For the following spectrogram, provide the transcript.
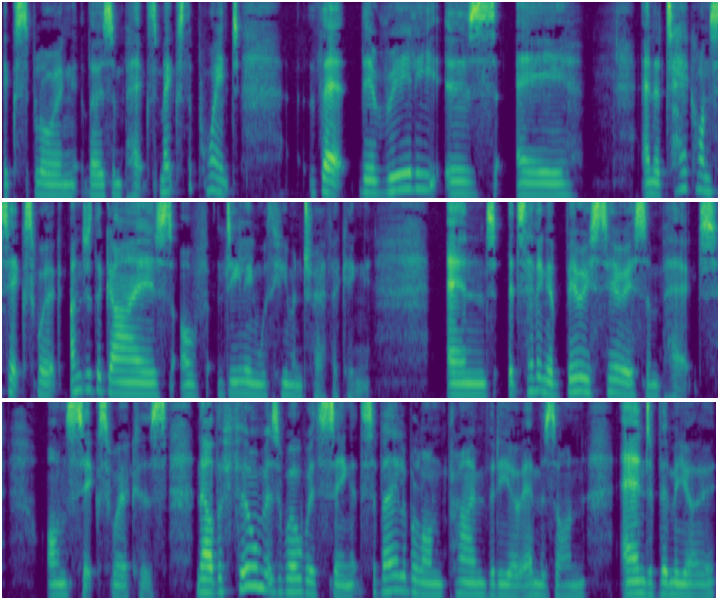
exploring those impacts, makes the point that there really is a an attack on sex work under the guise of dealing with human trafficking. And it's having a very serious impact on sex workers. Now, the film is well worth seeing. It's available on Prime Video, Amazon, and Vimeo.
